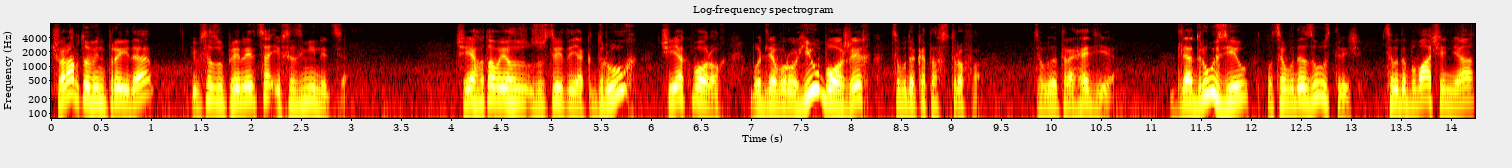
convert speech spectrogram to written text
що раптом він прийде і все зупиниться, і все зміниться? Чи я готовий його зустріти як друг, чи як ворог? Бо для ворогів Божих це буде катастрофа, це буде трагедія. Для друзів ну, це буде зустріч, це буде побачення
